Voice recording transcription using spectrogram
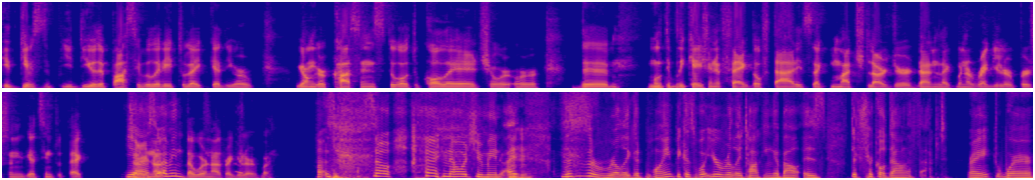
it gives you the possibility to like get your younger cousins to go to college or or the multiplication effect of that is like much larger than like when a regular person gets into tech. Yeah, Sorry, so not I mean that we're not regular, but so I know what you mean. Mhm. I, this is a really good point because what you're really talking about is the trickle down effect, right? Where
